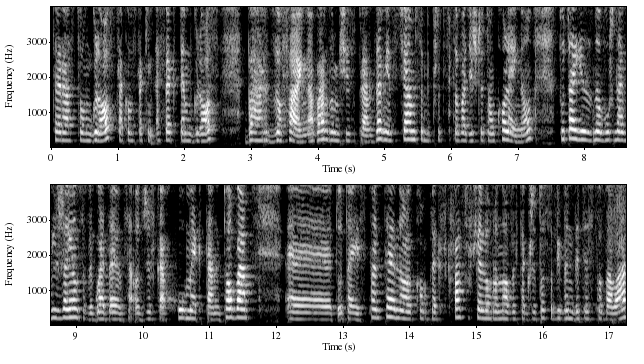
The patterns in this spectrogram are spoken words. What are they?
teraz tą gloss, taką z takim efektem gloss, bardzo fajna, bardzo mi się sprawdza, więc chciałam sobie przetestować jeszcze tą kolejną. Tutaj jest znowuż nawilżająco wygładzająca odżywka humektantowa. E, tutaj jest pantenol, kompleks kwasów hialuronowych, także to sobie będę testowała.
